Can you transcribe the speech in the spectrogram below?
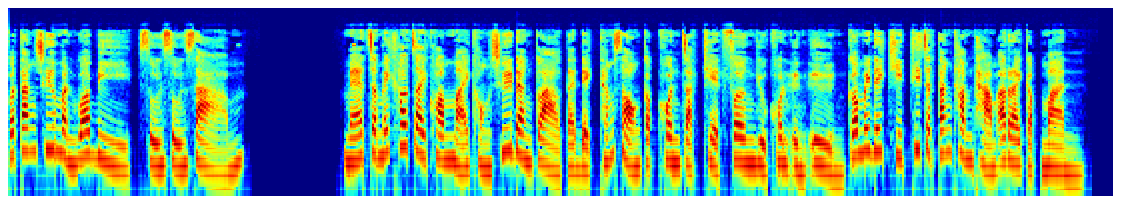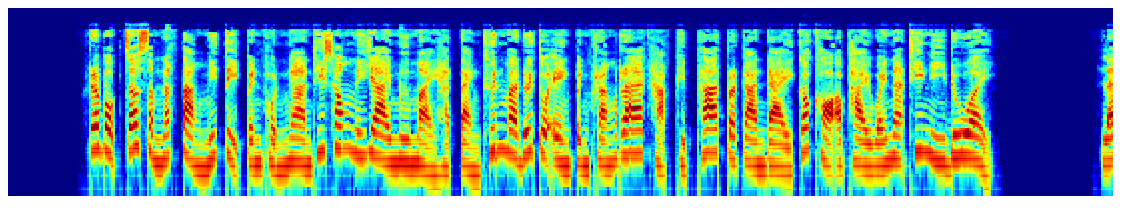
ก็ตั้งชื่อมันว่า B003 แม้จะไม่เข้าใจความหมายของชื่อดังกล่าว แต่เด็กทั้งสองกับคนจากเขตเฟิงอยู่คนอื่นๆ ก็ไม่ได้คิดที่จะตั้งคำถามอะไรกับมัน ระบบเจ้าสำนักต่างมิติเป็นผลงานที่ช่องนิยายมือใหม่หัดแต่งขึ้นมาด้วยตัวเองเป็นครั้งแรกหากผิดพลาดประการใดก็ขออภัยไว้ณที่นี้ด้วย และ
